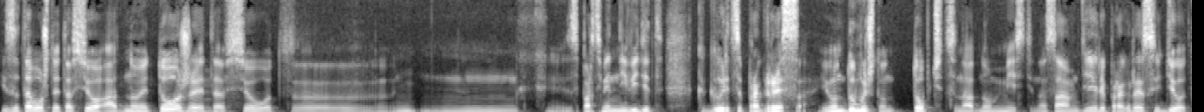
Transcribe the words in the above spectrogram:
из-за того, что это все одно и то же, mm-hmm. это все вот спортсмен не видит, как говорится, прогресса. И он думает, что он топчется на одном месте. На самом деле прогресс идет.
